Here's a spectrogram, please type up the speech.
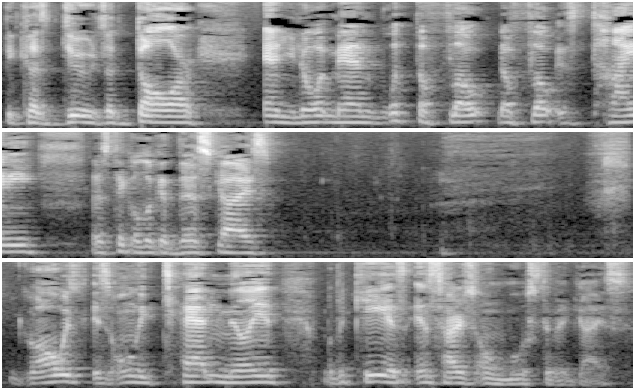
because, dude, it's a dollar. And you know what, man? What the float? The float is tiny. Let's take a look at this, guys. You always is only 10 million, but the key is insiders own most of it, guys.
